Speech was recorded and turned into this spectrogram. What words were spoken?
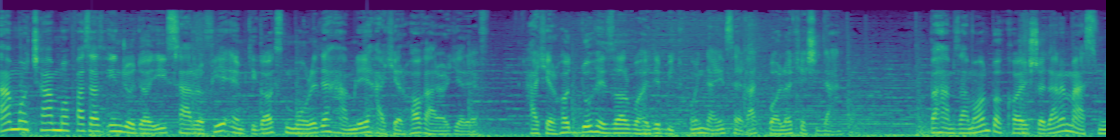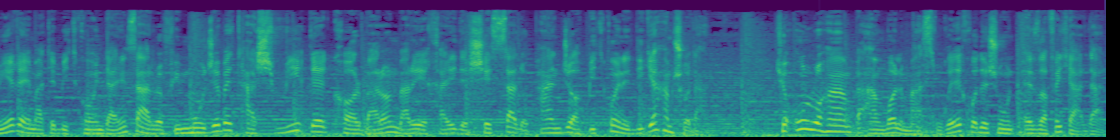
اما چند ماه پس از این جدایی صرافی Mt. Gox مورد حمله هکرها قرار گرفت. هکرها 2000 واحد بیت کوین در این سرقت بالا کشیدند. و همزمان با کاهش دادن مصنوعی قیمت بیت کوین در این صرافی موجب تشویق کاربران برای خرید 650 بیت کوین دیگه هم شدند که اون رو هم به اموال مسروقه خودشون اضافه کردند.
